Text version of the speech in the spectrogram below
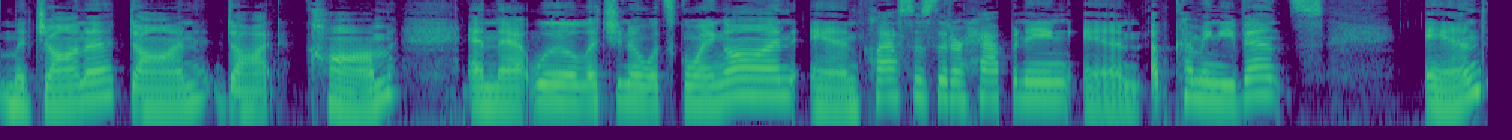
majanadawn.com, and that will let you know what's going on and classes that are happening and upcoming events. And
